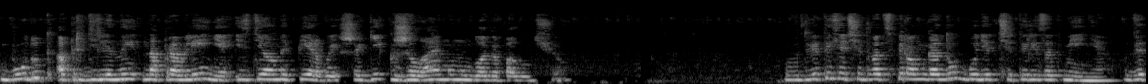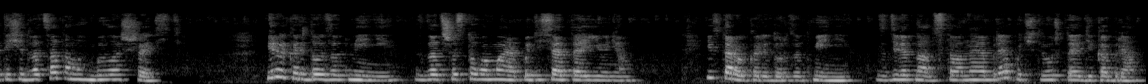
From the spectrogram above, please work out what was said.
будут определены направления и сделаны первые шаги к желаемому благополучию. В 2021 году будет 4 затмения, в 2020 их было 6. Первый коридор затмений с 26 мая по 10 июня и второй коридор затмений с 19 ноября по 4 декабря.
